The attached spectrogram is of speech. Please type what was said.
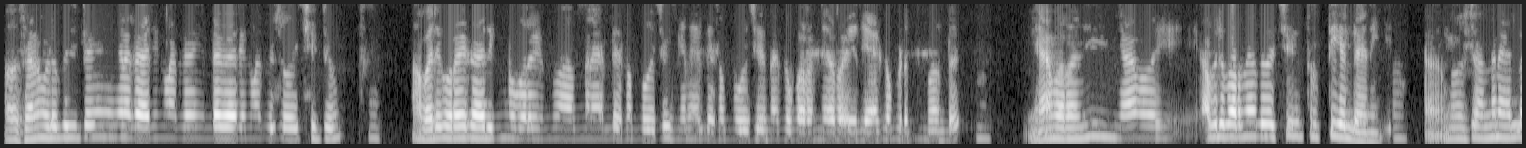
അവസാനം വിളിപ്പിച്ചിട്ട് ഇങ്ങനെ കാര്യങ്ങളൊക്കെ എന്റെ കാര്യങ്ങളൊക്കെ ചോദിച്ചിട്ടും അവർ കുറെ കാര്യങ്ങൾ പറയുന്നു. അങ്ങനെ അങ്ങനെയല്ലേ സംഭവിച്ചു ഇങ്ങനെയല്ലേ സംഭവിച്ചു എന്നൊക്കെ പറഞ്ഞ് രേഖപ്പെടുത്തുന്നുണ്ട്. ഞാൻ പറഞ്ഞ് ഞാൻ അവർ പറഞ്ഞത് വെച്ച് തൃപ്തിയല്ല എനിക്ക്. എന്ന് വെച്ചാൽ അങ്ങനെയല്ല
